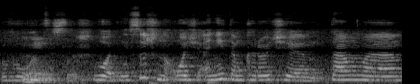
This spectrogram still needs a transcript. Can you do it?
Вот. Не, не слышал. Вот, не слышу, но очень. Они там, короче, там э,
